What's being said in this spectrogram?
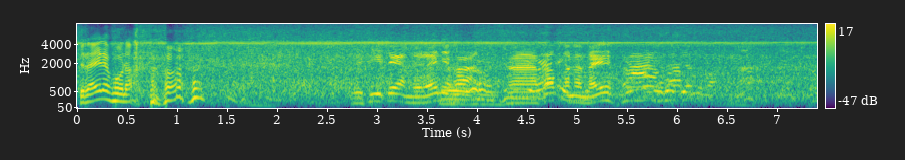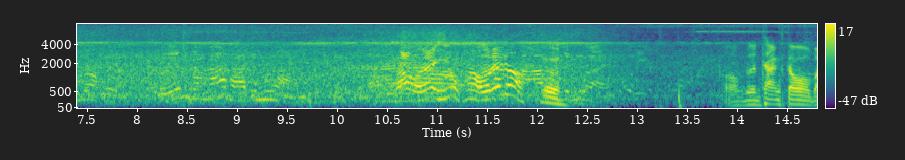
จะได้เลยพูนะเดี๋ยวชี้แต้มเลยนะเนี่ยค่ะอ่าครับอันนั้นไหนทางครับเข้าได้หิวเข่าได้เนาะเออกเดินทางต่อไป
